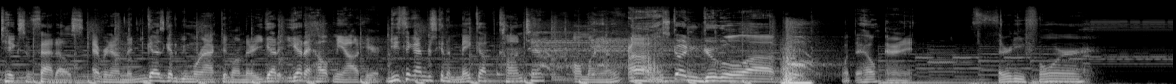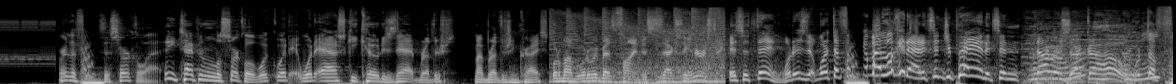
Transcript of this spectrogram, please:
takes some fat L's every now and then. You guys got to be more active on there. You got to you got to help me out here. Do you think I'm just gonna make up content on my own? Uh, let's go ahead and Google. Uh, what the hell? All right, 34. Where the f is the circle at? How do you type in a little circle? What what what ASCII code is that, brothers? My brothers in Christ. What am I what am I about to find? This is actually interesting. It's a thing. What is it? What the f am I looking at? It's in Japan. It's in Narazaka-ho. What the f?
